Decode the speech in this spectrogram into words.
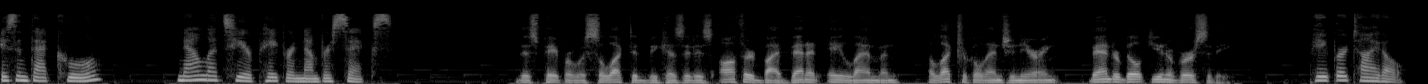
Isn't that cool? Now let's hear paper number 6. This paper was selected because it is authored by Bennett A. Landman, Electrical Engineering, Vanderbilt University. Paper title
